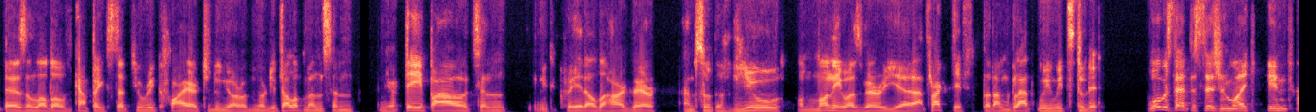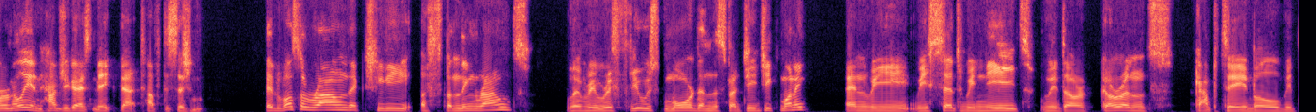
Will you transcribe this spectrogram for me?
there's a lot of capex that you require to do your, your developments and, and your tape outs, and you need to create all the hardware. And so the view on money was very uh, attractive, but I'm glad we withstood it. What was that decision like internally, and how did you guys make that tough decision? It was around actually a funding round where we refused more than the strategic money and we we said we need with our current cap table with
